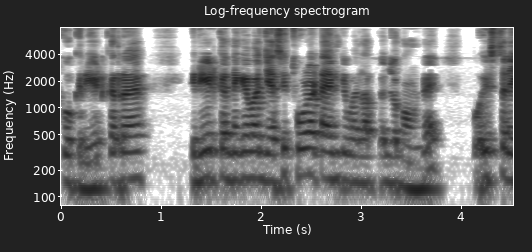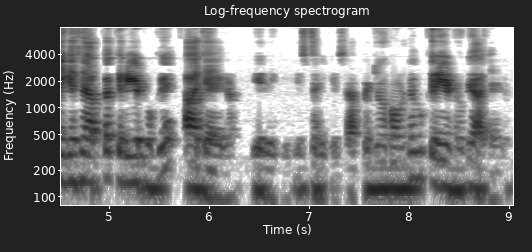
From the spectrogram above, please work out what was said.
को क्रिएट कर रहा है। क्रिएट करने के बाद जैसे थोड़ा टाइम के बाद आपका जो अकाउंट है, वो इस तरीके से आपका क्रिएट होके आ जाएगा। ये देखिए, इस तरीके से आपका जो अकाउंट है, वो क्रिएट होके आ जाएगा।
